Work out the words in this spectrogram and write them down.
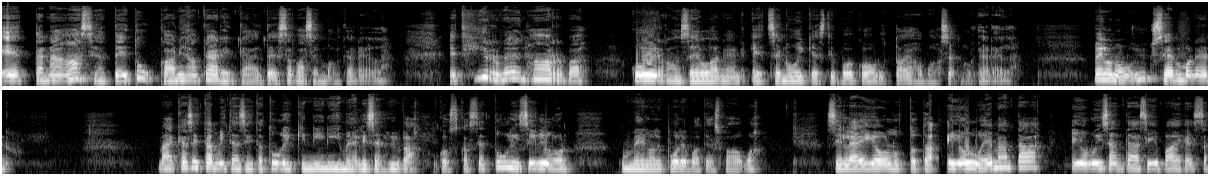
että nämä asiat ei tulekaan ihan kädenkäänteessä vasemmalla kädellä. Että hirveän harva koira on sellainen, että sen oikeasti voi kouluttaa ihan vasemmalla kädellä. Meillä on ollut yksi semmoinen, mä en käsitä, miten siitä tulikin niin ihmeellisen hyvä, koska se tuli silloin, kun meillä oli puolivuotias vauva. Sillä ei ollut, tota, ei ollut emäntää, ei ollut isäntää siinä vaiheessa,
